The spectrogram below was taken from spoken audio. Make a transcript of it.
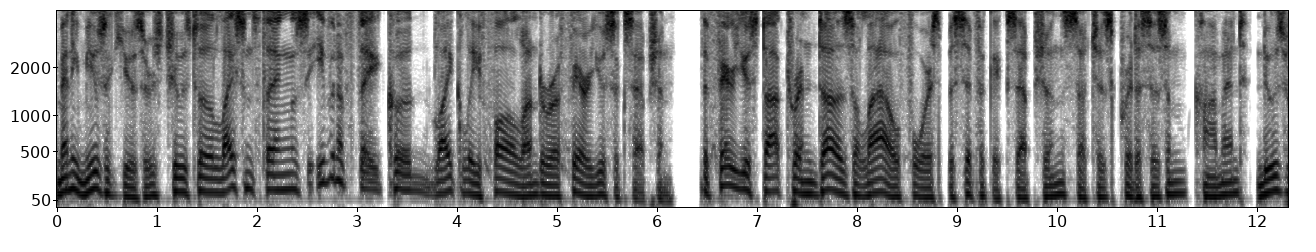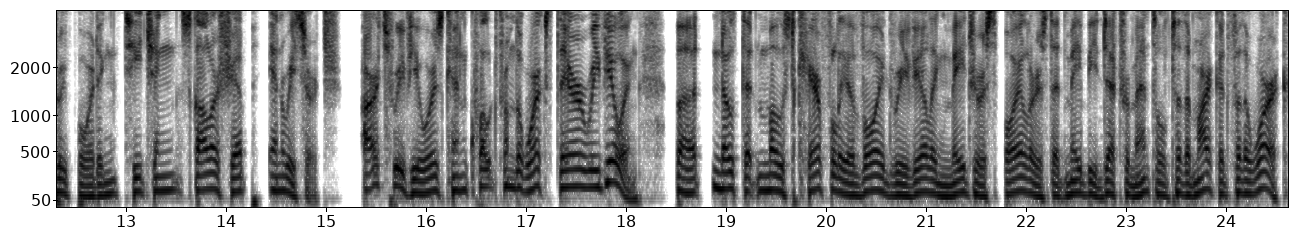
Many music users choose to license things even if they could likely fall under a fair use exception. The fair use doctrine does allow for specific exceptions such as criticism, comment, news reporting, teaching, scholarship, and research. Arts reviewers can quote from the works they're reviewing, but note that most carefully avoid revealing major spoilers that may be detrimental to the market for the work.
